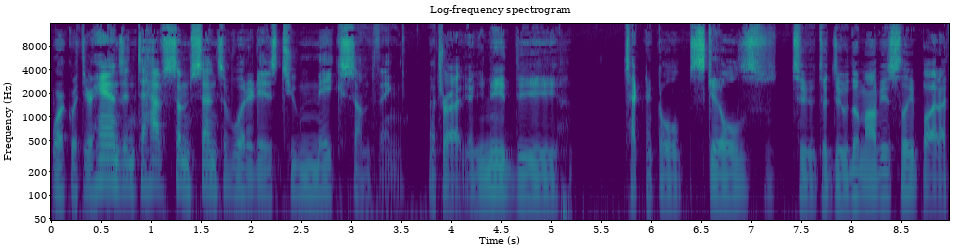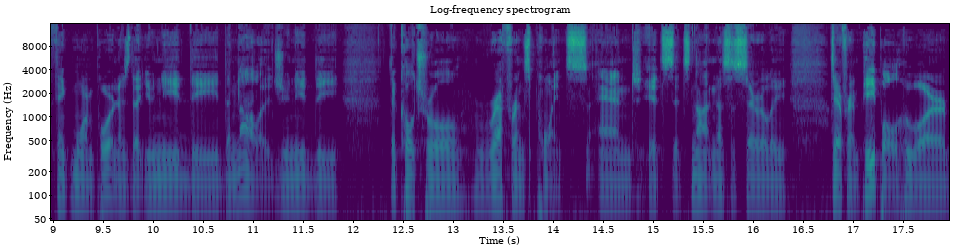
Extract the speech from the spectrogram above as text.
work with your hands and to have some sense of what it is to make something. That's right. You need the technical skills to, to do them, obviously, but I think more important is that you need the, the knowledge. You need the the cultural reference points, and it's it's not necessarily different people who are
